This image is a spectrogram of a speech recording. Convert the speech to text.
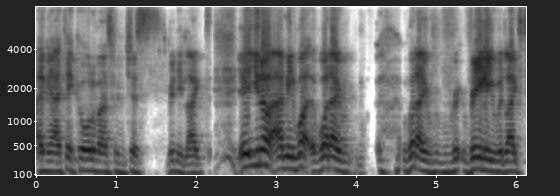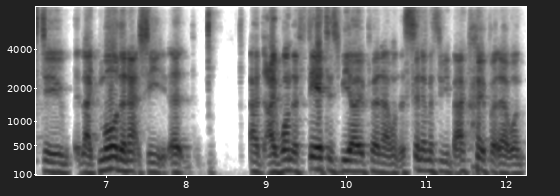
I mean, I think all of us would just really like, to, you know, I mean, what what I what I really would like to do, like more than actually. Uh, I, want the theaters to be open. I want the cinemas to be back open. I want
